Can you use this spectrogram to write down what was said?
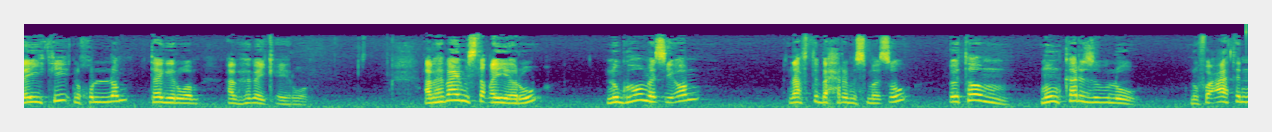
ለይቲ ንኩሎም እንታይ ገይርዎም ኣብ ህበይ ቀይርዎም ኣብ ህባይ ምስ ተቀየሩ ንግሆ መፂኦም ናብቲ ባሕሪ ምስ መፁ እቶም ሙንከር ዝብሉ ንፉዓትን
